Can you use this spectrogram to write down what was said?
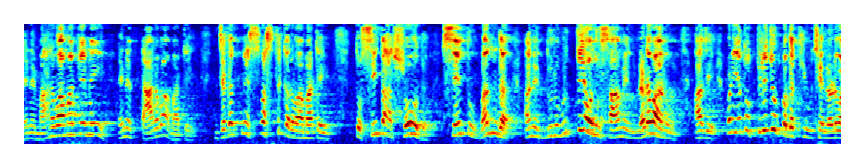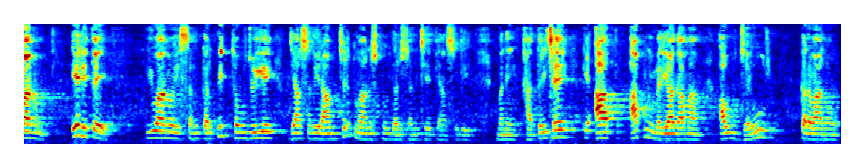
એને મારવા માટે નહીં, એને તારવા માટે, જગતને સ્વસ્થ કરવા માટે તો સીતા શોધ, સેતુ બંધ અને દુર્વૃત્તિઓની સામે લડવાનું આજે, પણ એ તો ત્રીજું પગથિયું છે લડવાનું. એ રીતે યુવાનોએ સંકલ્પિત થવું જોઈએ. જ્યાં સુધી રામચરિત માનસનું દર્શન છે, ત્યાં સુધી મને ખાતરી છે કે આપ, આપની મર્યાદામાં આવું જરૂર કરવાનો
